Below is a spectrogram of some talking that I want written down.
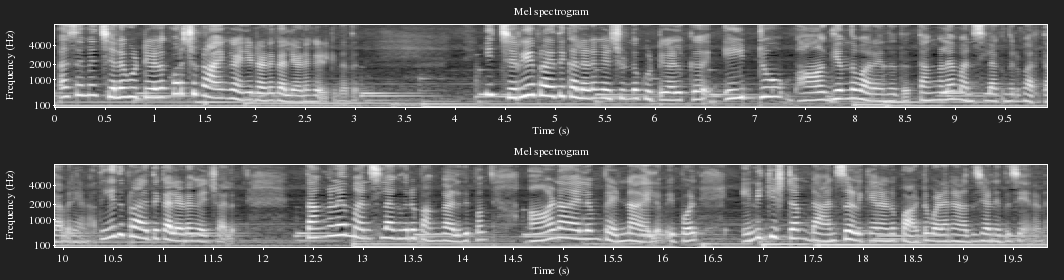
അതേസമയം ചില കുട്ടികൾ കുറച്ച് പ്രായം കഴിഞ്ഞിട്ടാണ് കല്യാണം കഴിക്കുന്നത്. ഈ ചെറിയ പ്രായത്തിൽ കല്യാണം കഴിച്ചിരുന്ന കുട്ടികൾക്ക് ഏറ്റവും ഭാഗ്യം എന്ന് പറയുന്നത് തങ്ങളെ മനസ്സിലാക്കുന്ന ഒരു ഭർത്താവിനെയാണ്. അത് ഏത് പ്രായത്തിൽ കല്യാണം കഴിച്ചാലും തങ്ങളെ മനസ്സിലാക്കുന്ന ഒരു പങ്കാളി ഇതിപ്പം ആണായാലും പെണ്ണായാലും ഇപ്പോൾ എനിക്കിഷ്ടം ഡാൻസ് കളിക്കാനാണ് പാട്ട് പാടാനാണ് അത് ചെയ്യണം ഇത് ചെയ്യാനാണ്.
